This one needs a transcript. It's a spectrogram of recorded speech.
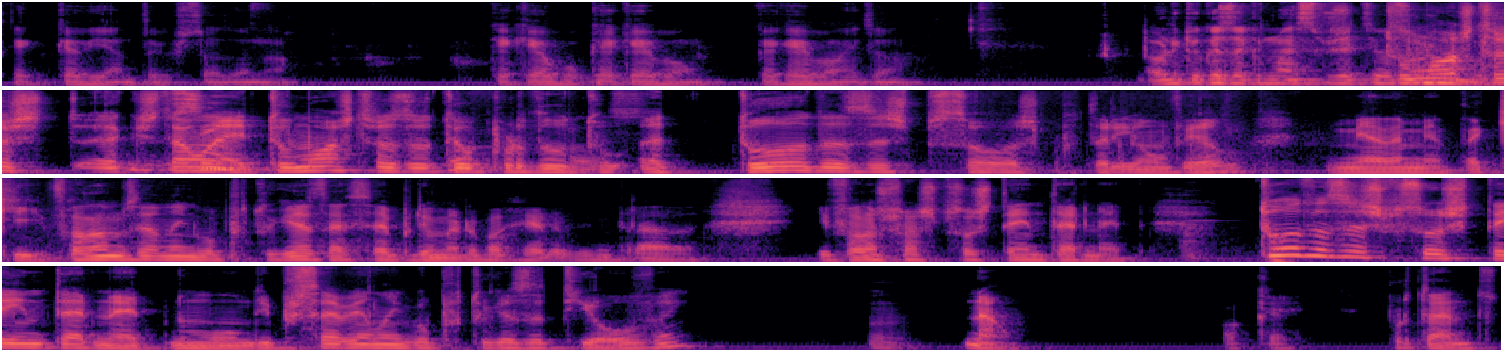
O que é que adianta gostar ou não? O que é que é, o que é, que é bom? O que é que é bom então? A única coisa que não é subjetiva Tu mostras, a questão Sim. é, tu mostras o teu produto a todas as pessoas que poderiam vê-lo, nomeadamente aqui. Falamos em língua portuguesa, essa é a primeira barreira de entrada. E falamos para as pessoas que têm internet. Todas as pessoas que têm internet no mundo e percebem língua portuguesa te ouvem? Hum. Não. Ok. Portanto,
